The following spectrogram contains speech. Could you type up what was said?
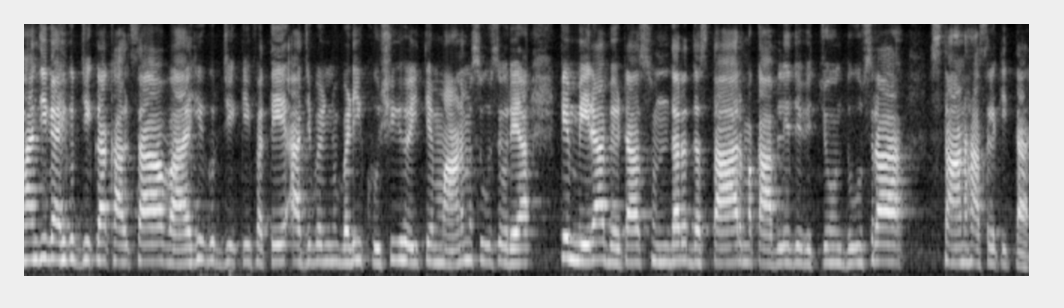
ਹਾਂਜੀ, ਵਾਹਿਗੁਰੂ ਜੀ ਕਾ ਖਾਲਸਾ, ਵਾਹਿਗੁਰੂ ਜੀ ਕੀ ਫਤਿਹ। ਅੱਜ ਮੈਨੂੰ ਬੜੀ ਖੁਸ਼ੀ ਹੋਈ ਤੇ ਮਾਣ ਮਹਿਸੂਸ ਹੋ ਰਿਹਾ ਕਿ ਮੇਰਾ ਬੇਟਾ ਸੁੰਦਰ ਦਸਤਾਰ ਮੁਕਾਬਲੇ ਦੇ ਵਿੱਚੋਂ ਦੂਸਰਾ ਸਥਾਨ ਹਾਸਲ ਕੀਤਾ।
